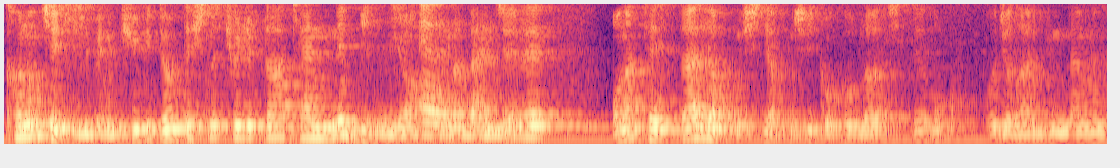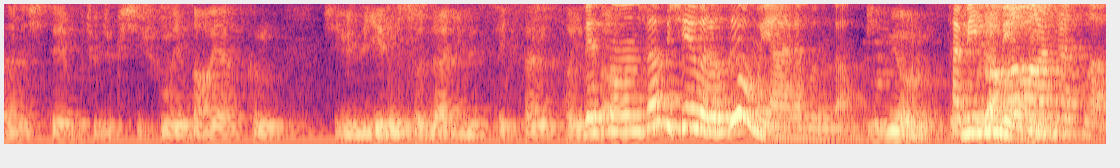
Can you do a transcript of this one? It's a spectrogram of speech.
kanım çekildi benim. Çünkü 4 yaşında çocuk daha kendini bilmiyor aslında Evet. bence ve ona testler yapmış yapmış ilkokulda işte o hocalar bilmem neler işte bu çocuk işte şuna daha yakın işte %20 sözel %80 sayısal Ve sonunda bir şey var alıyor mu yani bundan? bilmiyorum. Ha, bilmiyorum. Bıraktım. Alacaklar.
